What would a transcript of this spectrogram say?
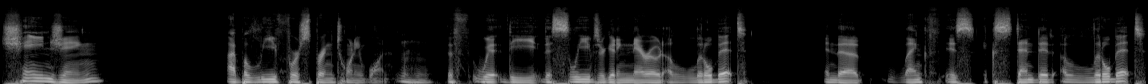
changing I believe for spring 21 Mm-hmm. the f- with the the sleeves are getting narrowed a little bit and the length is extended a little bit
